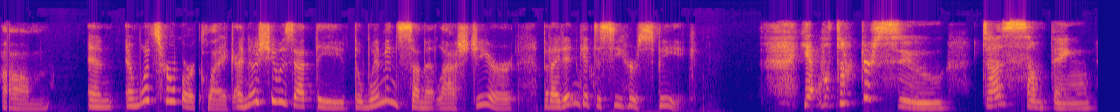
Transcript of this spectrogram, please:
Um, and and what's her work like? I know she was at the the women's summit last year, but I didn't get to see her speak. Yeah, well, Dr. Sue does something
